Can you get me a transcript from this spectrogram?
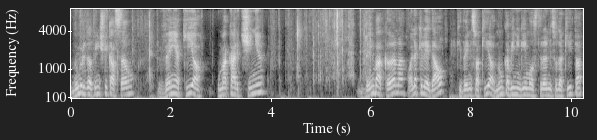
Número de autentificação. Vem aqui, ó, uma cartinha. Bem bacana. Olha que legal que vem isso aqui, ó. Nunca vi ninguém mostrando isso daqui, tá?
